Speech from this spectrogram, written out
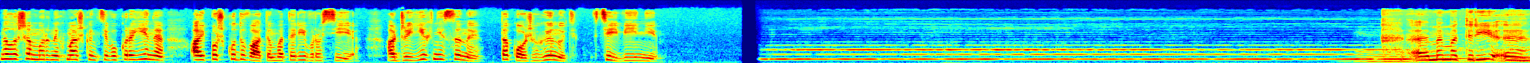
не лише мирних мешканців України, а й пошкодувати матерів Росії, адже їхні сини також гинуть в цій війні. Ми матері е,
